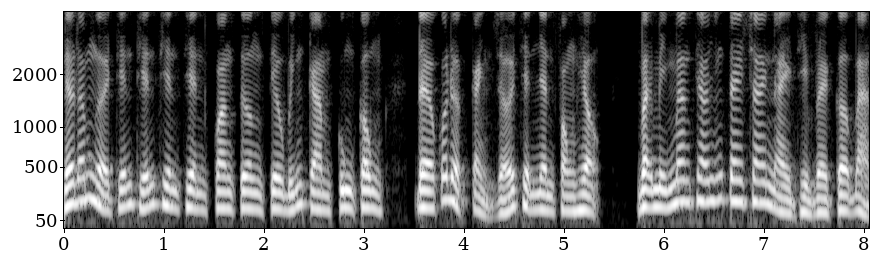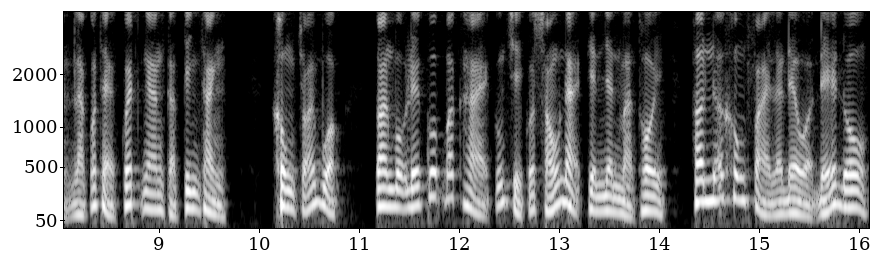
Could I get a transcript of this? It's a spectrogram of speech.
nếu đám người thiến thiến thiên thiên, quang tương, tiêu bính cam, cung công đều có được cảnh giới thiên nhân phong hiệu, vậy mình mang theo những tay sai này thì về cơ bản là có thể quét ngang cả kinh thành. Không trói buộc, toàn bộ đế quốc Bắc Hải cũng chỉ có 6 đại thiên nhân mà thôi, hơn nữa không phải là đều ở đế đô.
